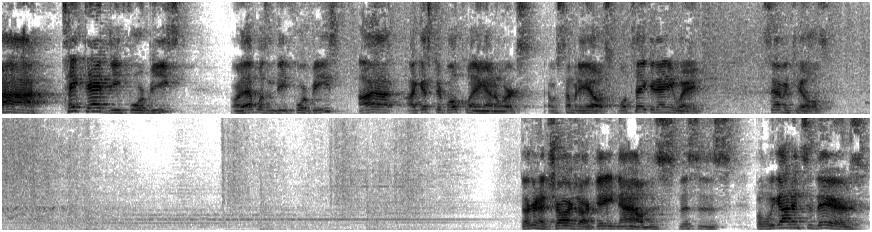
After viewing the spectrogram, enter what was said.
Take that, D4 Beast. Or that wasn't D4 Beast. I I guess they're both playing on Works. That was somebody else. We'll take it anyway. Seven kills. They're gonna charge our gate now. This this is but we got into theirs.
